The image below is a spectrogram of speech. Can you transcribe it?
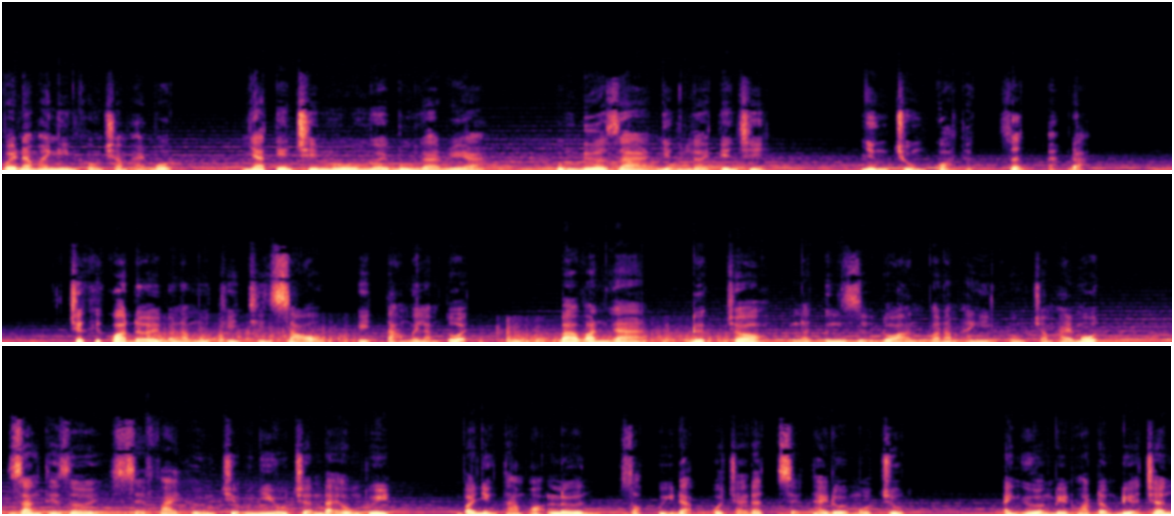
Với năm 2021, nhà tiên tri mù người Bulgaria cũng đưa ra những lời tiên tri, nhưng chúng quả thực rất ảm đạm. Trước khi qua đời vào năm 1996 khi 85 tuổi, bà Vanga được cho là từng dự đoán vào năm 2021 rằng thế giới sẽ phải hứng chịu nhiều trận đại hồng thủy và những thảm họa lớn do quỹ đạo của trái đất sẽ thay đổi một chút, ảnh hưởng đến hoạt động địa chấn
